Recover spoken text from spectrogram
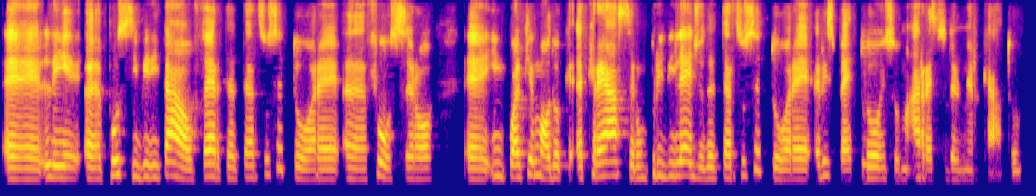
eh, le eh, possibilità offerte al terzo settore eh, fossero eh, in qualche modo creassero un privilegio del terzo settore rispetto insomma, al resto del mercato.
